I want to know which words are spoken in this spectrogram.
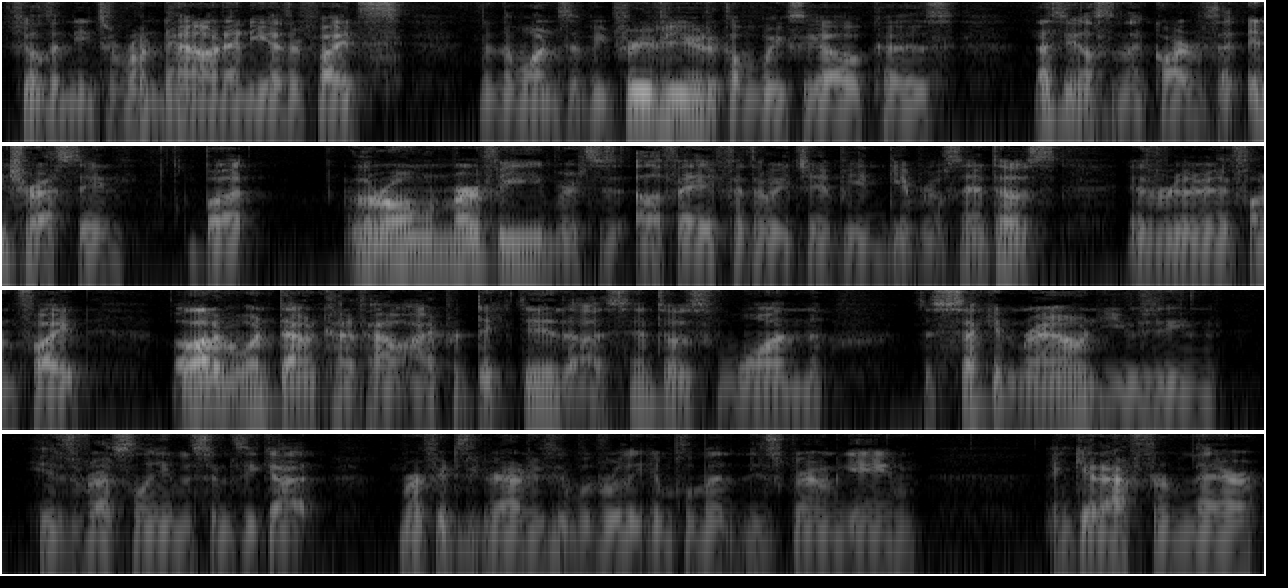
feel the need to run down any other fights than the ones that we previewed a couple weeks ago because nothing else in that card was that interesting. But Lerone Murphy versus LFA featherweight champion Gabriel Santos is a really really fun fight. A lot of it went down kind of how I predicted. Uh, Santos won the second round using his wrestling. As soon as he got Murphy to the ground, he was able to really implement his ground game and get after him there.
